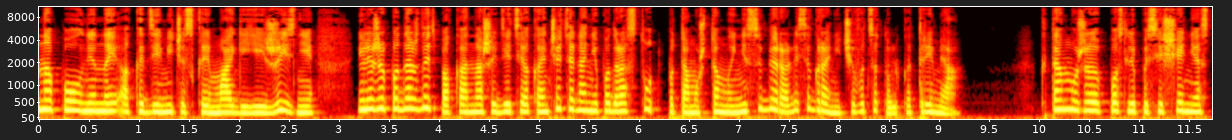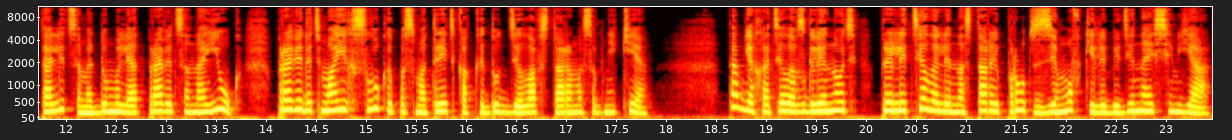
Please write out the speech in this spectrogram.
наполненной академической магией жизни, или же подождать, пока наши дети окончательно не подрастут, потому что мы не собирались ограничиваться только тремя. К тому же после посещения столицы мы думали отправиться на юг, проведать моих слуг и посмотреть, как идут дела в старом особняке. Там я хотела взглянуть, прилетела ли на старый пруд с зимовки лебединая семья.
